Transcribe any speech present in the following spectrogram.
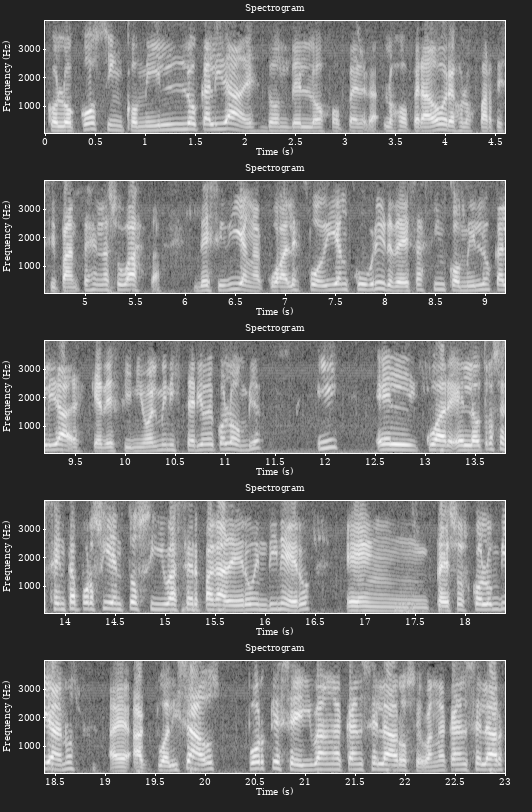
colocó 5.000 localidades donde los, operadores o los participantes en la subasta decidían a cuáles podían cubrir de esas 5.000 localidades que definió el Ministerio de Colombia y el, el otro 60% sí iba a ser pagadero en dinero, en pesos colombianos eh, actualizados, porque se iban a cancelar o se van a cancelar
